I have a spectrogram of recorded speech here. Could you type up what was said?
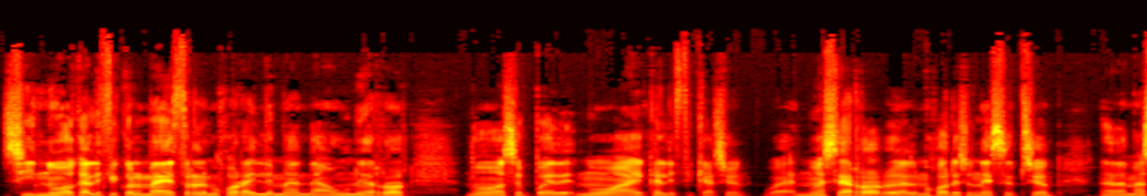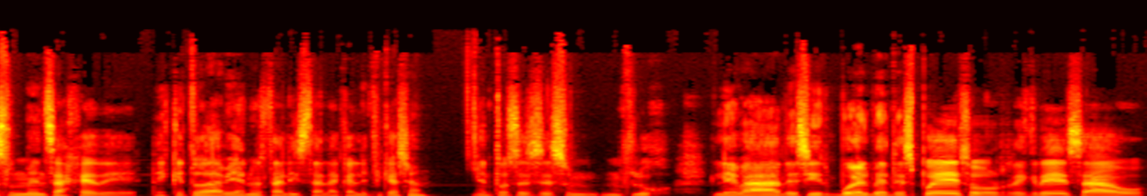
Si no calificó el maestro, a lo mejor ahí le manda un error. No se puede, no hay calificación. Bueno, no es error, a lo mejor es una excepción. Nada más un mensaje de, que todavía no está lista la calificación. Entonces es un, flujo. Le va a decir vuelve después o regresa o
